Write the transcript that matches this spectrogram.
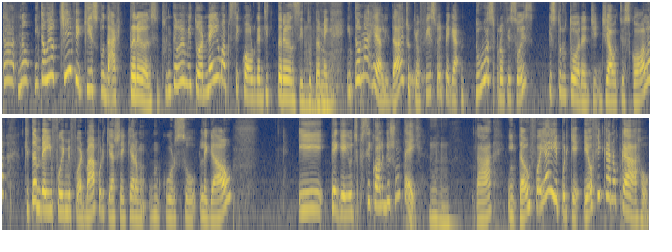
tá, não. Então eu tive que estudar trânsito. Então eu me tornei uma psicóloga de trânsito Uhum. também. Então, na realidade, o que eu fiz foi pegar duas profissões, instrutora de, de autoescola, que também fui me formar, porque achei que era um, um curso legal, e peguei o de psicóloga e juntei Uhum. tá? Então foi aí, porque eu ficar no carro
